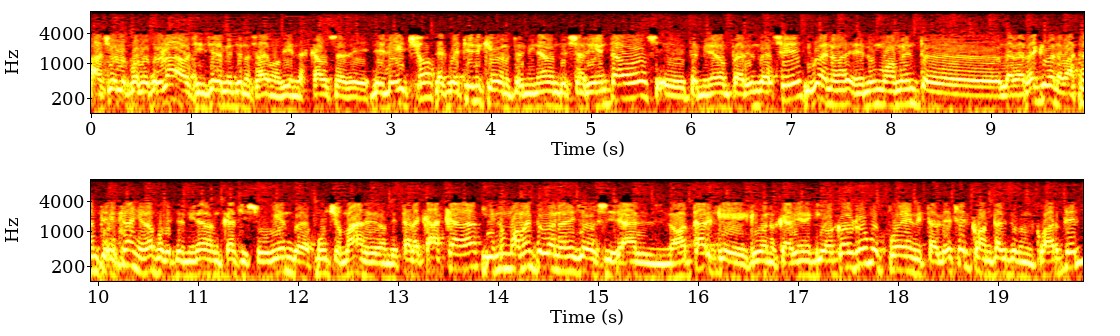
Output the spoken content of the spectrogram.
hacerlo por otro lado. Sinceramente no sabemos bien las causas del hecho. La cuestión es que bueno terminaron desorientados, eh, terminaron perdiéndose y bueno en un momento la verdad que bueno bastante extraño, ¿no? Porque terminaron casi subiendo mucho más de donde está la cascada y en un momento bueno ellos al notar que, que bueno que habían equivocado el rumbo pueden establecer contacto con el cuartel.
